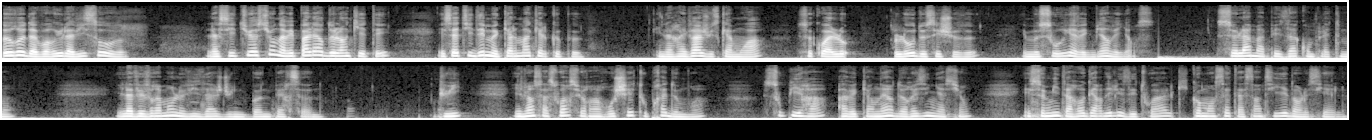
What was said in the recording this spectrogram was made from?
heureux d'avoir eu la vie sauve. La situation n'avait pas l'air de l'inquiéter, et cette idée me calma quelque peu. Il arriva jusqu'à moi, secoua l'eau de ses cheveux, et me sourit avec bienveillance. Cela m'apaisa complètement. Il avait vraiment le visage d'une bonne personne. Puis, il vint s'asseoir sur un rocher tout près de moi, soupira avec un air de résignation, et se mit à regarder les étoiles qui commençaient à scintiller dans le ciel.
